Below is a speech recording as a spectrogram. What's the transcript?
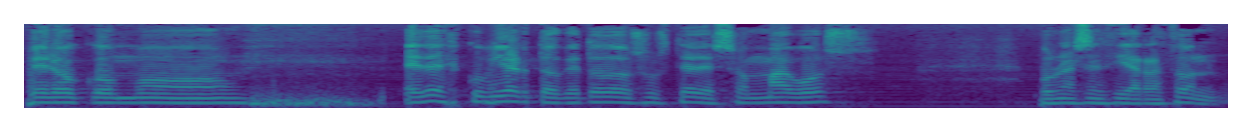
Pero como he descubierto que todos ustedes son magos, por una sencilla razón,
